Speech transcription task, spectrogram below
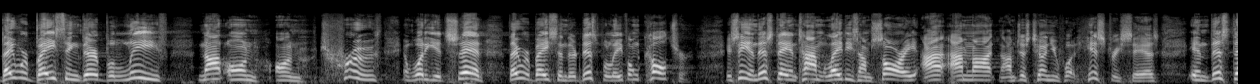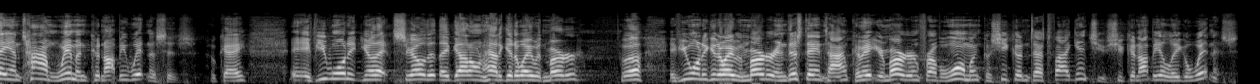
They were basing their belief not on, on truth and what he had said, they were basing their disbelief on culture. You see, in this day and time, ladies, I'm sorry, I, am not, I'm just telling you what history says. In this day and time, women could not be witnesses, okay? If you wanted, you know, that show that they've got on how to get away with murder? Well, if you want to get away with murder in this day and time, commit your murder in front of a woman because she couldn't testify against you. She could not be a legal witness.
